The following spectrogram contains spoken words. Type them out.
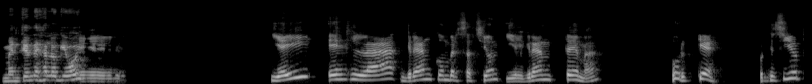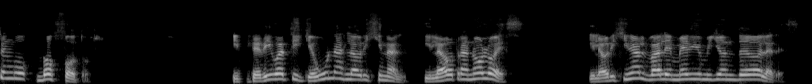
¿Me entiendes a lo que voy? Y ahí es la gran conversación y el gran tema. ¿Por qué? Porque si yo tengo dos fotos y te digo a ti que una es la original y la otra no lo es, y la original vale medio millón de dólares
